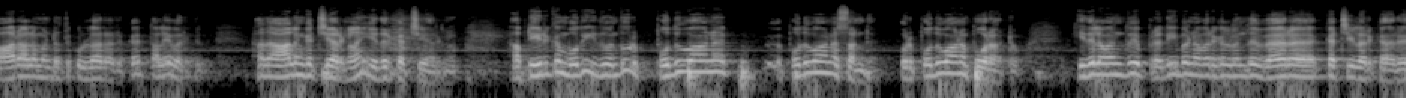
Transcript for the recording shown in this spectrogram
பாராளுமன்றத்துக்குள்ளார இருக்க தலைவர்கள் அது ஆளுங்கட்சியாக இருக்கலாம் எதிர்கட்சியாக இருக்கலாம் அப்படி இருக்கும்போது இது வந்து ஒரு பொதுவான பொதுவான சண்டை ஒரு பொதுவான போராட்டம். இதில் வந்து பிரதீபன் அவர்கள் வந்து வேற கட்சியில் இருக்காரு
